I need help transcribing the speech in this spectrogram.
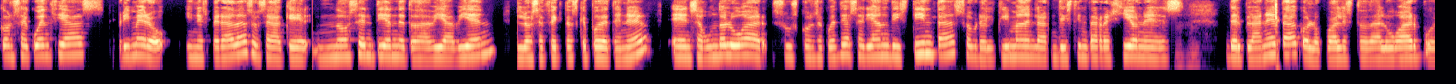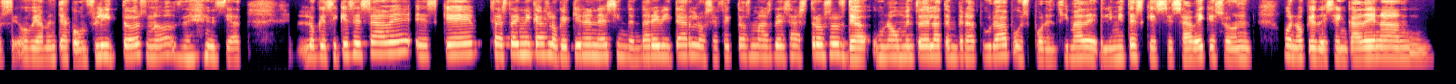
consecuencias, primero, inesperadas, o sea que no se entiende todavía bien los efectos que puede tener. En segundo lugar, sus consecuencias serían distintas sobre el clima en las distintas regiones del planeta, con lo cual esto da lugar, pues obviamente, a conflictos, ¿no? lo que sí que se sabe es que estas técnicas lo que quieren es intentar evitar los efectos más desastrosos de un aumento de la temperatura, pues por encima de límites que se sabe que son, bueno, que desencadenan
